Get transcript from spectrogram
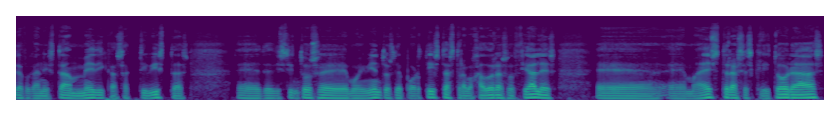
Afganistán, médicas, activistas eh, de distintos eh, movimientos, deportistas, trabajadoras sociales, maestras, escritoras,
